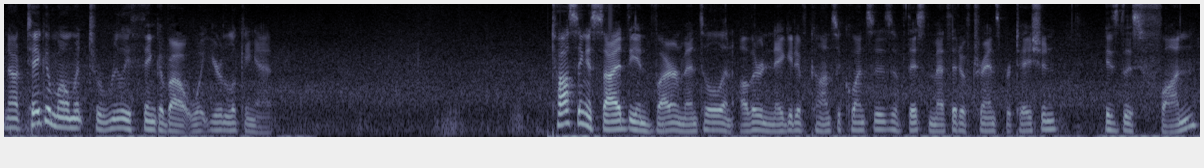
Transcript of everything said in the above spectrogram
Now take a moment to really think about what you're looking at. Tossing aside the environmental and other negative consequences of this method of transportation, is this fun?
